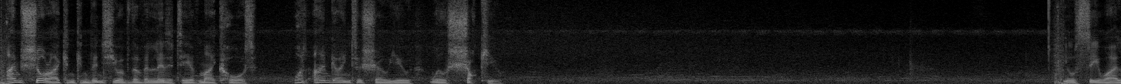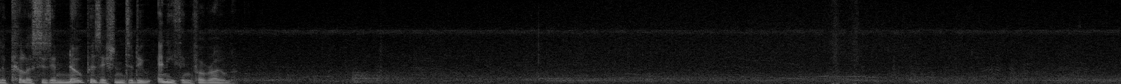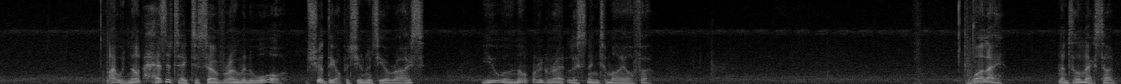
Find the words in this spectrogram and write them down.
I'm sure I can convince you of the validity of my cause. What I'm going to show you will shock you. You'll see why Lucullus is in no position to do anything for Rome. I would not hesitate to serve Roman war, should the opportunity arise. You will not regret listening to my offer. Vale, until next time.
